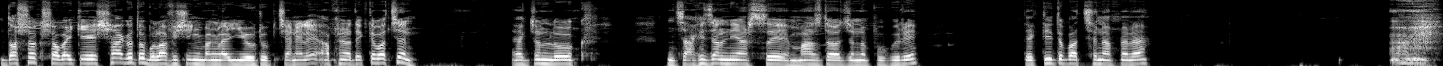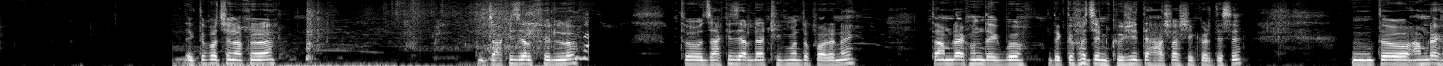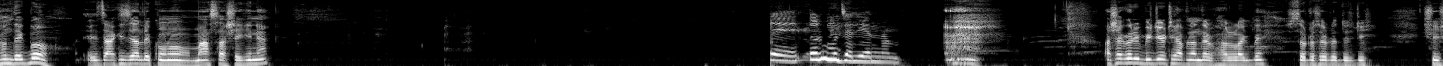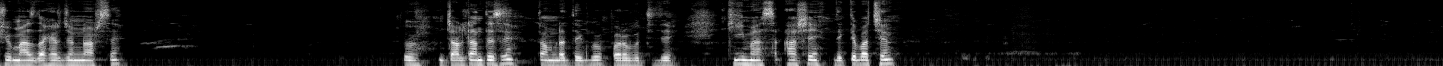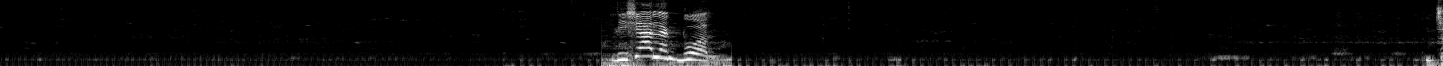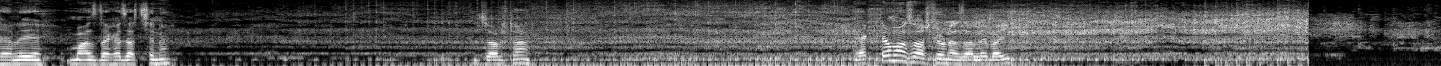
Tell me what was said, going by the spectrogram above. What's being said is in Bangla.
দর্শক, সবাইকে স্বাগত বোলা ফিশিং বাংলা ইউটিউব চ্যানেলে। আপনারা দেখতে পাচ্ছেন, একজন লোক জাকি জাল নিয়ে আসছে মাছ ধরার জন্য পুকুরে। দেখতেই তো পাচ্ছেন আপনারা। দেখতে পাচ্ছেন আপনারা জাকি জাল ফেলল। তো জাকি জালটা ঠিক মতো পড়ে নাই। তো আমরা এখন দেখব, দেখতে পাচ্ছেন খুশিতে হাসাহাসি করতেছে। তো আমরা এখন দেখব এই জাকি জালে কোনো মাছ আসে আলিয়ার নাম। আশা করি ভিডিওটি আপনাদের ভালো লাগবে। ছোট ছোট দুটি শিশু মাছ দেখার জন্য আসছে। তো জাল টানতেছে। তো আমরা দেখব পরবর্তীতে কি মাছ আসে। দেখতে পাচ্ছেন? বিশাল এক বল। জালে মাছ দেখা যাচ্ছে না। জলটা। একটা মাছ আসলো না জালে ভাই।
